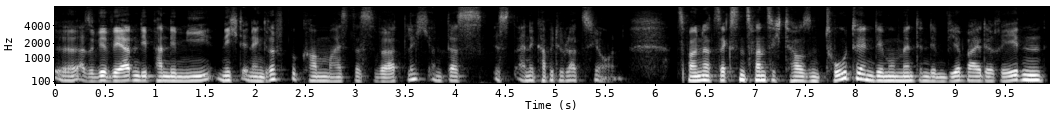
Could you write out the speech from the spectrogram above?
Äh, also wir werden die Pandemie nicht in den Griff bekommen, heißt das wörtlich. Und das ist eine Kapitulation. 226.000 Tote in dem Moment, in dem wir beide reden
